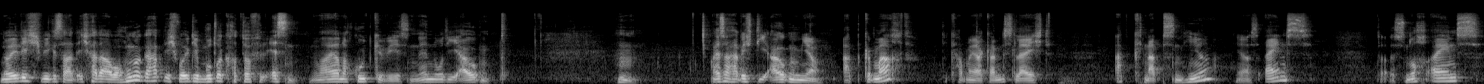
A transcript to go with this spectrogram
neulich, wie gesagt, ich hatte aber Hunger gehabt, ich wollte die Mutterkartoffel essen, war ja noch gut gewesen, ne, nur die Augen. Hm. Also habe ich die Augen mir abgemacht, die kann man ja ganz leicht abknapsen hier. Hier ist eins, da ist noch eins,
